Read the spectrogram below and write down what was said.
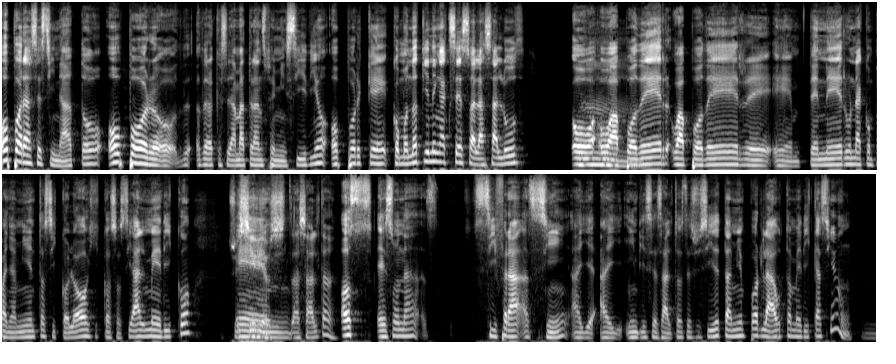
O por asesinato, o por o de, lo que se llama transfemicidio, o porque como no tienen acceso a la salud o, o a Mm. poder, o a poder eh, eh, tener un acompañamiento psicológico, social, médico, ¿Suicidios? Em, ¿Das alta? es una cifra, sí, hay, hay índices altos de suicidio también por la automedicación. Mm.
